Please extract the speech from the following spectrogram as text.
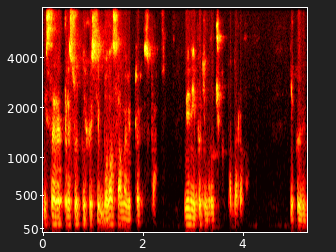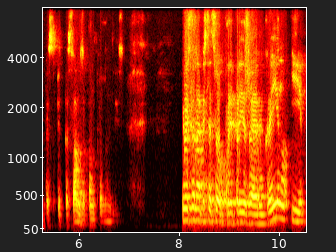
і серед присутніх осіб була саме Вікторія Спарц. Він їй потім ручку подарував, яку він підписав закон про ленд-ліз. І ось вона після цього приїжджає в Україну і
